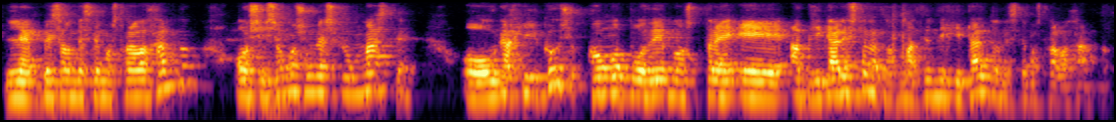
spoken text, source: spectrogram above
la empresa donde estemos trabajando o si somos un Scrum Master o un Agile Coach, cómo podemos eh, aplicar esto en la transformación digital donde estemos trabajando.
